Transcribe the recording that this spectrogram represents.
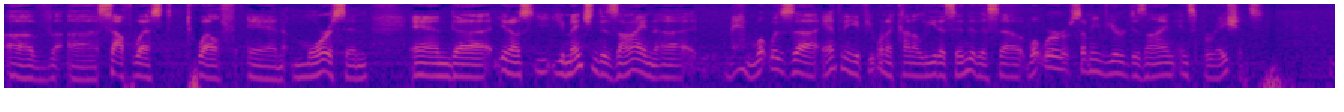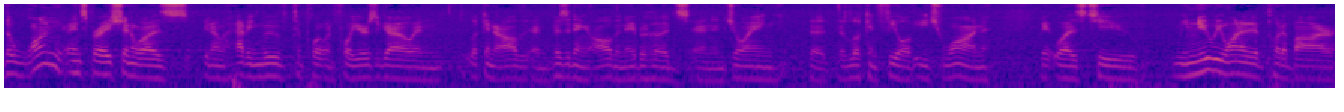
of uh, Southwest 12th and Morrison. And, uh, you know, you mentioned design. Uh, man, what was, uh, Anthony, if you want to kind of lead us into this, uh, what were some of your design inspirations? The one inspiration was, you know, having moved to Portland four years ago and looking at all and visiting all the neighborhoods and enjoying the, the look and feel of each one it was to we knew we wanted to put a bar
